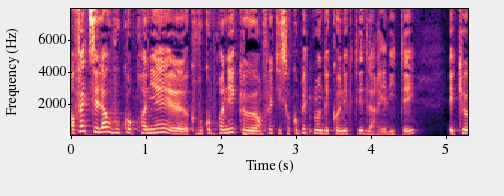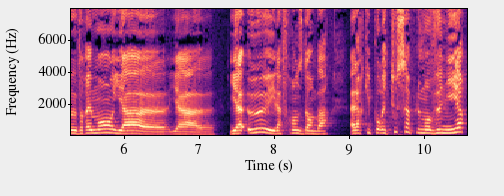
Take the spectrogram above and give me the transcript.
En fait, c'est là où vous comprenez que vous comprenez qu'en fait, ils sont complètement déconnectés de la réalité et que vraiment, il y, a, il, y a, il y a eux et la France d'en bas. Alors qu'ils pourraient tout simplement venir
